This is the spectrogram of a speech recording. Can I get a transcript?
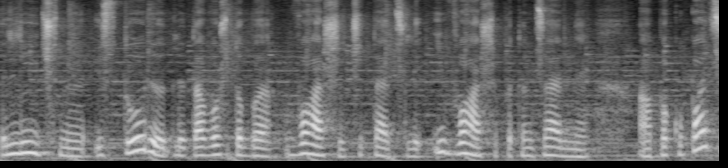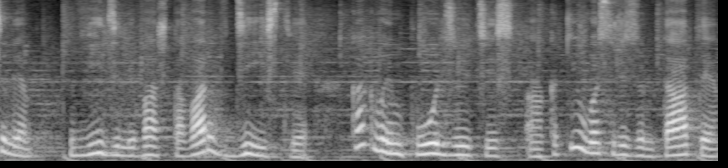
личную историю для того, чтобы ваши читатели и ваши потенциальные а, покупатели видели ваш товар в действии, как вы им пользуетесь, а, какие у вас результаты,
